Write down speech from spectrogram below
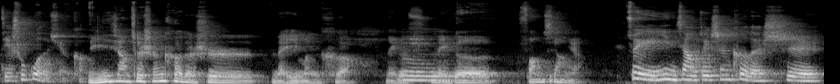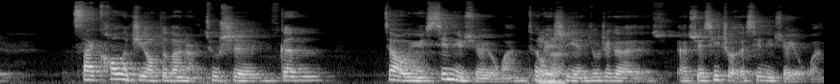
接触过的学科。你印象最深刻的是哪一门课啊？哪个、嗯哪个方向呀？最印象最深刻的是 psychology of the learner，就是跟教育心理学有关，特别是研究这个呃学习者的心理学有关。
